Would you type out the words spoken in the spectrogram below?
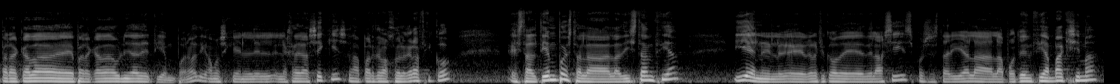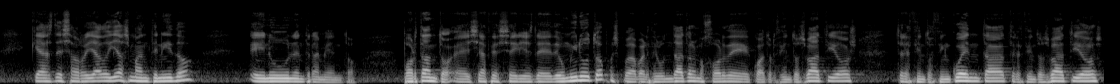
para, cada, para cada unidad de tiempo. ¿no? Digamos que en el, eje de las X, en la parte de abajo del gráfico, está el tiempo, está la, la distancia y en el, gráfico de, la SIS pues estaría la, potencia máxima que has desarrollado y has mantenido en un entrenamiento. Por tanto, eh, si haces series de, un minuto, pues puede aparecer un dato a lo mejor de 400 vatios, 350, 300 vatios,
